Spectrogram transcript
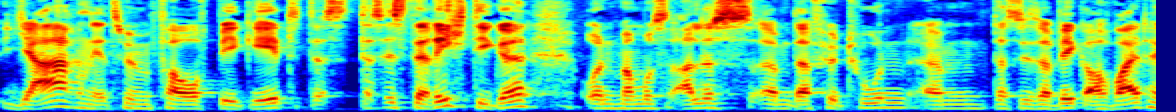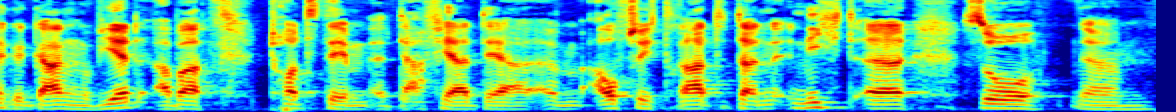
Jahren jetzt mit dem VfB geht, das, das ist der richtige. Und man muss alles ähm, dafür tun, ähm, dass dieser Weg auch weitergegangen wird, aber trotzdem darf ja der ähm, Aufsichtsrat dann nicht äh, so ähm,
